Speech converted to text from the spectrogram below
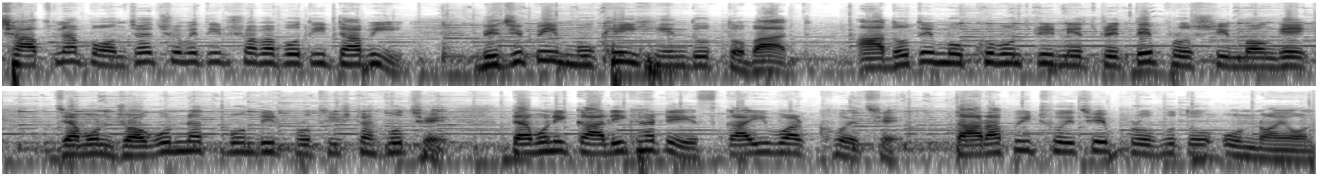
ছাতনা পঞ্চায়েত সমিতির সভাপতির দাবি, বিজেপি মুখেই হিন্দুত্ববাদ। আদতে মুখ্যমন্ত্রীর নেতৃত্বে পশ্চিমবঙ্গে যেমন জগন্নাথ মন্দির প্রতিষ্ঠা হচ্ছে, তেমনি কালীঘাটে স্কাইওয়ার্ক হয়েছে। তারাপীঠ হয়েছে প্রভূত উন্নয়ন।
